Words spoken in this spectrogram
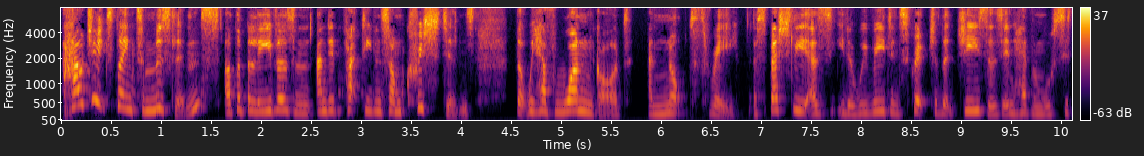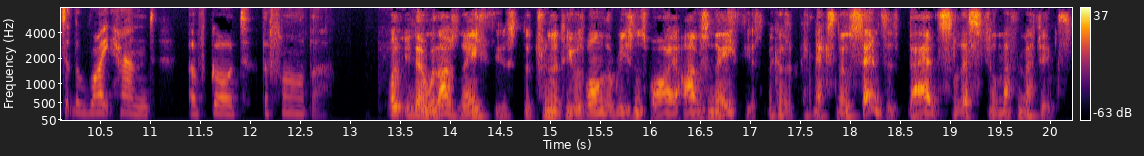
how do you explain to Muslims, other believers, and, and in fact even some Christians, that we have one God and not three? Especially as you know, we read in Scripture that Jesus in heaven will sit at the right hand of God the Father. Well, you know, when I was an atheist, the Trinity was one of the reasons why I was an atheist because it makes no sense. It's bad celestial mathematics,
